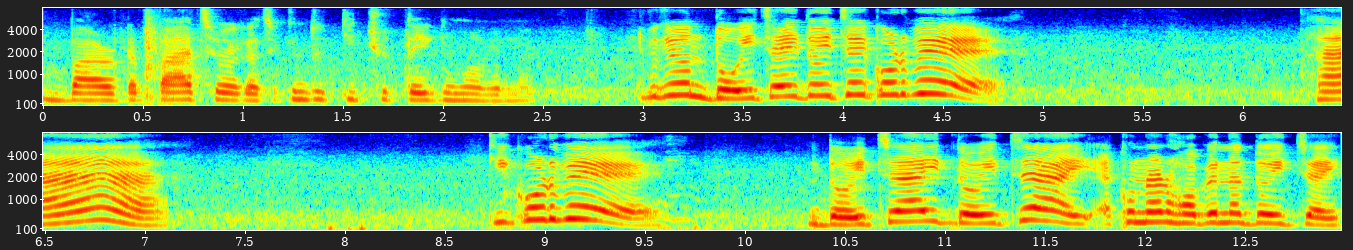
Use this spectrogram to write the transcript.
বারোটা পাঁচ হয়ে গেছে, কিন্তু কিছুতেই ঘুমাবে না। তুমি কেমন দই চাই দই চাই করবে? হ্যাঁ। কি করবে? দই চাই দই চাই, এখন আর হবে না দই চাই,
